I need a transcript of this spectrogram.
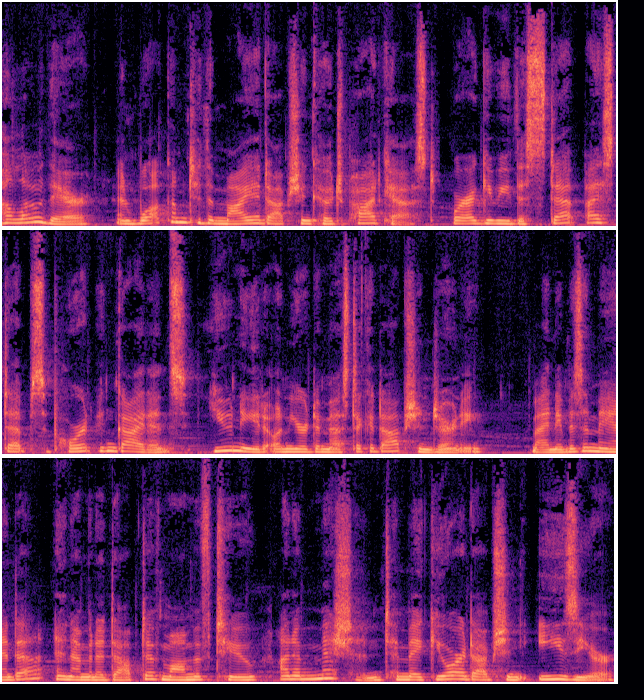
hello there, and welcome to the My Adoption Coach podcast, where I give you the step by step support and guidance you need on your domestic adoption journey. My name is Amanda, and I'm an adoptive mom of two on a mission to make your adoption easier,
